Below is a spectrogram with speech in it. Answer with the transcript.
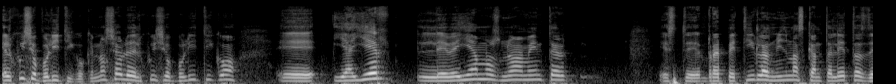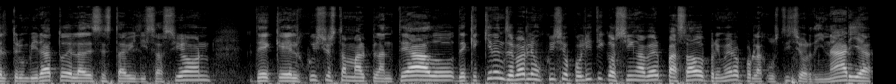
el juicio político, que no se hable del juicio político. Eh, y ayer le veíamos nuevamente este, repetir las mismas cantaletas del triunvirato de la desestabilización, de que el juicio está mal planteado, de que quieren llevarle un juicio político sin haber pasado primero por la justicia ordinaria,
